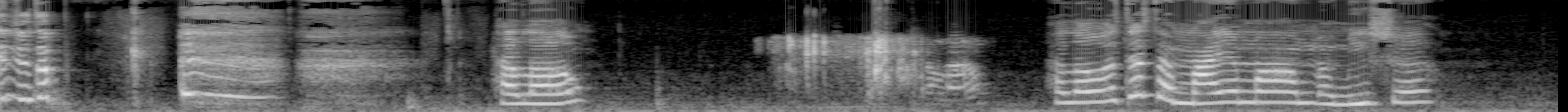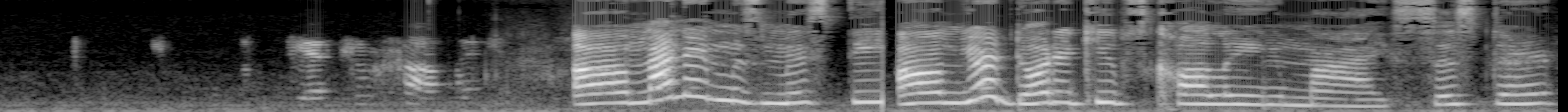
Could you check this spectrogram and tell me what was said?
it's just a. Hello. Hello? Hello. Is this a Maya mom, Amisha? Yes? Um, my name is Misty. Um, your daughter keeps calling my sister.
